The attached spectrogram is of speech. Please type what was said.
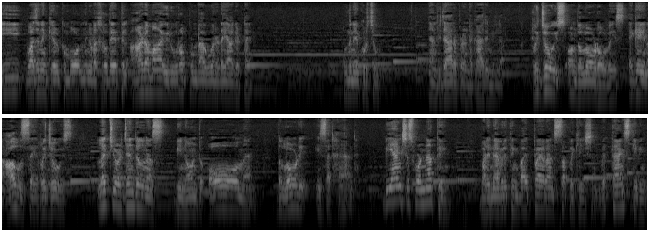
ഈ വചനം കേൾക്കുമ്പോൾ നിങ്ങളുടെ ഹൃദയത്തിൽ ആഴമായ ഒരു ഉറപ്പുണ്ടാകുവാനിടയാകട്ടെ. ഒന്നിനെക്കുറിച്ചും ഞാൻ വിചാരപ്പെടേണ്ട കാര്യമില്ല. Rejoice on the Lord always again I say rejoice let your gentleness be known to all men. The Lord is at hand be anxious for nothing but in in by prayer and supplication with thanksgiving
